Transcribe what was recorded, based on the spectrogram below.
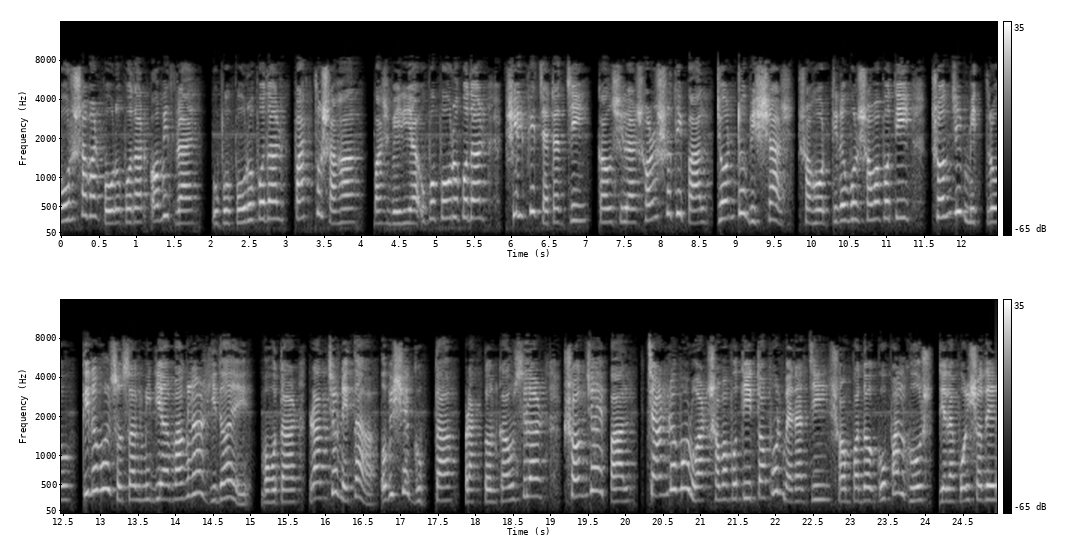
পৌরসভার পৌরপ্রধান অমিত রায়, উপপৌরপ্রধান পার্থ সাহা, বাঁশবেড়িয়া উপপৌরপ্রধান শিল্পী চ্যাটার্জি, কাউন্সিলর সরস্বতী পাল, জন্টু বিশ্বাস শহর তৃণমূল সভাপতি সঞ্জীব মিত্র, তৃণমূল সোশ্যাল মিডিয়া বাংলার হৃদয়ে মমতার রাজ্য নেতা অভিষেক গুপ্তা, প্রাক্তন কাউন্সিলর সঞ্জয় পাল চার নম্বর ওয়ার্ড সভাপতি তপন ব্যানার্জি, সম্পাদক গোপাল ঘোষ, জেলা পরিষদের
